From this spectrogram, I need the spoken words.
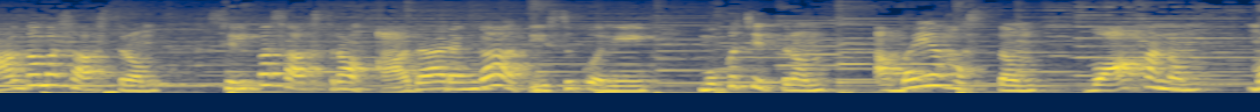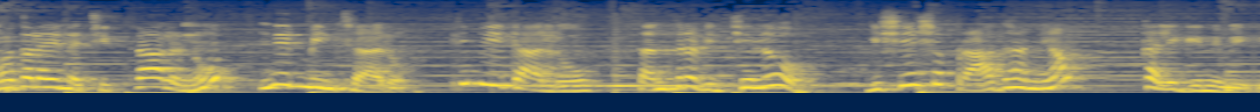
ఆగమ శాస్త్రం శిల్పశాస్త్రం ఆధారంగా తీసుకొని ముఖ చిత్రం అభయహస్తం వాహనం మొదలైన చిత్రాలను నిర్మించారు. పీఠాలు తంత్ర విద్యలో విశేష ప్రాధాన్యం కలిగినవి.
